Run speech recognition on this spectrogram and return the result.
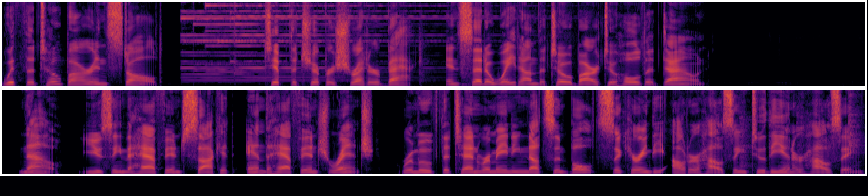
With the tow bar installed, tip the chipper shredder back and set a weight on the tow bar to hold it down. Now, using the half-inch socket and the half-inch wrench, remove the 10 remaining nuts and bolts securing the outer housing to the inner housing.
